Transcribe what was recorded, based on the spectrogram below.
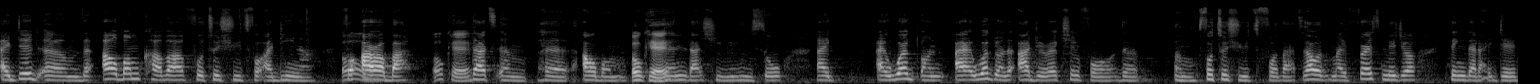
I did um, the album cover photo shoots for Adina for Oh, Araba. okay. That's um, her album. Okay. Then that she released. So like I worked on I worked on the art direction for the um, photo shoots for that. That was my first major thing that I did.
